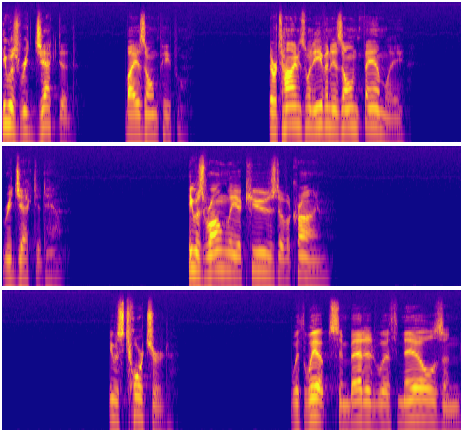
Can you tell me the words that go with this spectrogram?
He was rejected by his own people. There were times when even his own family rejected him. He was wrongly accused of a crime. He was tortured with whips embedded with nails and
